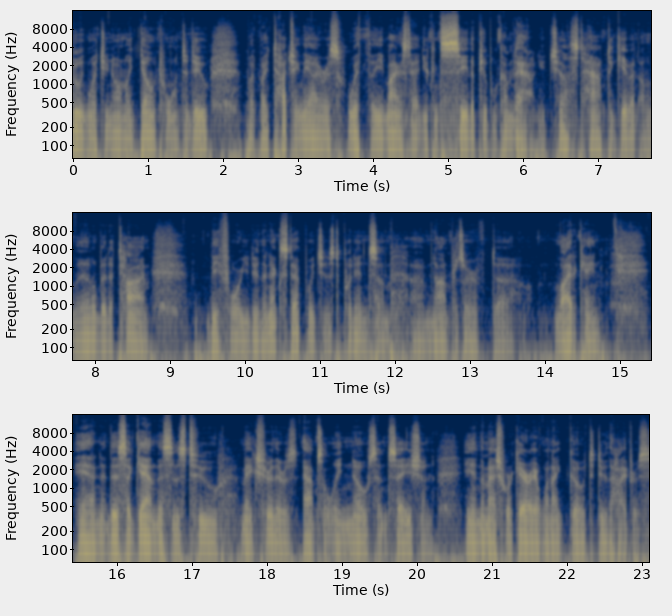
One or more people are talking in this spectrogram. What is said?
doing what you normally don't want to do, but by touching the iris with the miostat, you can see the pupil come down. You just have to give it a little bit of time before you do the next step, which is to put in some um, non-preserved uh, lidocaine. And this, again, this is to make sure there is absolutely no sensation in the meshwork area when I go to do the hydrus.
